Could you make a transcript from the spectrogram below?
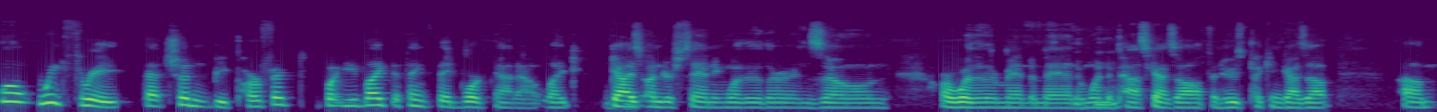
Well, week three that shouldn't be perfect, but you'd like to think they'd work that out. Like guys understanding whether they're in zone or whether they're man to man and when to pass guys off and who's picking guys up. Um,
